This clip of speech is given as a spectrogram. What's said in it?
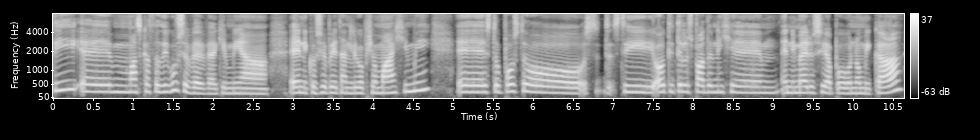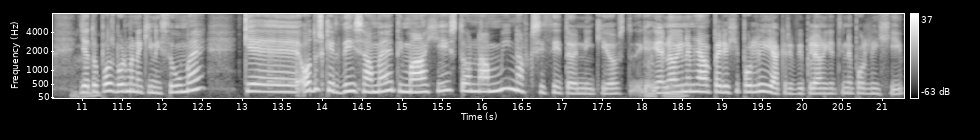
γιατί ε, μας καθοδηγούσε βέβαια και μια ένικος η οποία ήταν λίγο πιο μάχημη ε, στο πώς το, στη, ότι τέλος πάντων είχε ενημέρωση από για το πώς μπορούμε να κινηθούμε και όντως κερδίσαμε τη μάχη στο να μην αυξηθεί το ενίκιο. Ενώ είναι μια περιοχή πολύ ακριβή πλέον, γιατί είναι πολύ hip.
